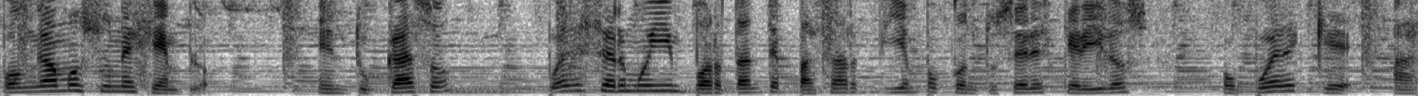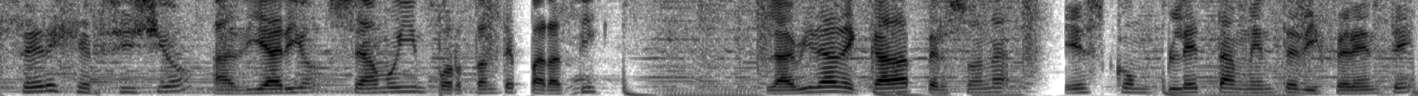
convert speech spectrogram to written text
Pongamos un ejemplo. En tu caso, puede ser muy importante pasar tiempo con tus seres queridos o puede que hacer ejercicio a diario sea muy importante para ti. La vida de cada persona es completamente diferente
